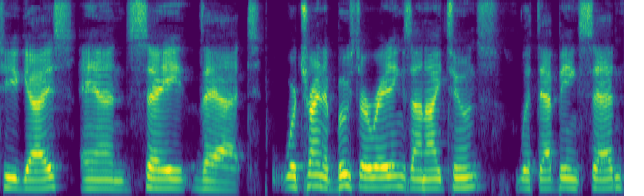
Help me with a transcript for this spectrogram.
to you guys and say that we're trying to boost our ratings on iTunes. With that being said,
